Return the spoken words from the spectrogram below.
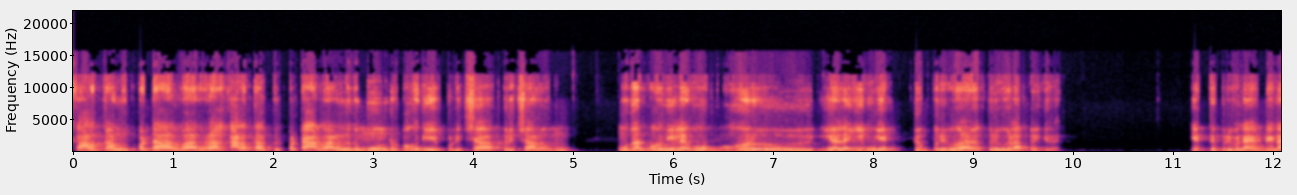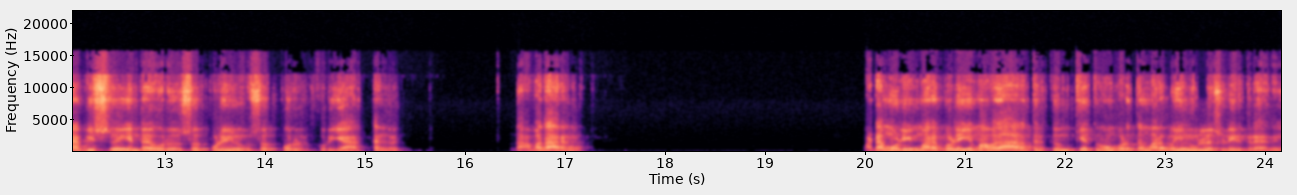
காலத்தால் முற்பட்ட ஆழ்வார்கள் காலத்தால் பிற்பட்ட ஆழ்வார்கள் மூன்று பகுதியை பிடிச்சா பிரிச்சாலும் முதற் பகுதியில ஒவ்வொரு இயலையும் எட்டு பிரிவு பிரிவுகளா பிரிக்கிறது எட்டு பிரிவுனா எப்படின்னா விஷ்ணு என்ற ஒரு சொற்பொழிவு சொற்பொருளுக்குரிய அர்த்தங்கள் இந்த அவதாரங்கள். வடமொழி மரபுலையும் அவதாரத்திற்கு முக்கியத்துவம் கொடுத்த மரபையும் நூல்ல சொல்லியிருக்கிறாரு.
